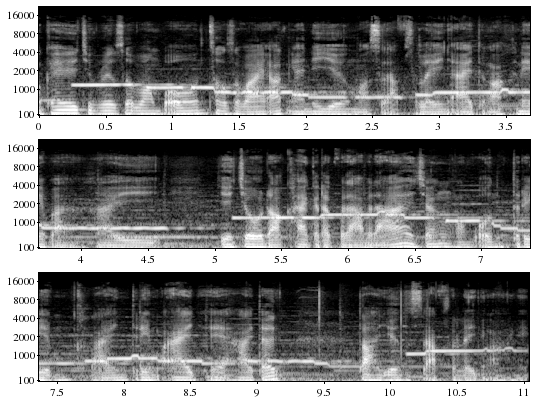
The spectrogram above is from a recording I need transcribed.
អូខេជម្រាបសួរបងប្អូនសុខសប្បាយអត់ថ្ងៃនេះយើងមកស្ដាប់សលេងអាយទាំងអស់គ្នាបាទហើយយើងចូលដល់ខែកដកបដាបដាអញ្ចឹងបងប្អូនត្រៀមខ្លែងត្រៀមអាយអីឲ្យទៅតោះយើងស្ដាប់សលេងទាំងអស់គ្នា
